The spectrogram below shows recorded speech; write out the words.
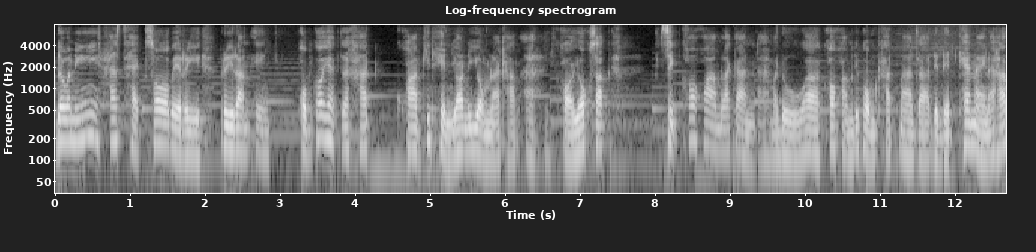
โดยวันนี้ Hashtag โซเวรีรีรันเอง ผมก็อยากจะคัดความคิดเห็นยอดนิยมนะครับอะขอยกสัก 10 ข้อความละกันอะมาดูว่าข้อความที่ผมคัดมาจะเด็ด ๆ แค่ไหนนะครับ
